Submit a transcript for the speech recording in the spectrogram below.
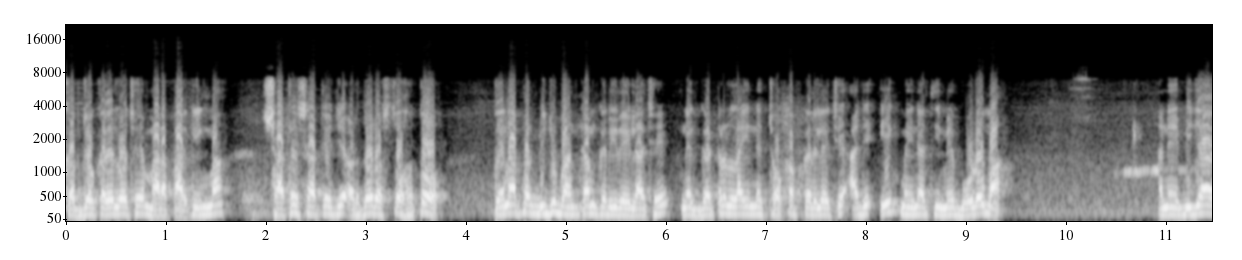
કબજો કરેલો છે મારા પાર્કિંગમાં સાથે સાથે જે અડધો રસ્તો હતો તેના પર બીજું બાંધકામ કરી રહેલા છે ને ગટર લાઈનને ચોકઅપ કરેલે છે. આજે એક મહિનાથી મેં બોડોમાં અને બીજા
